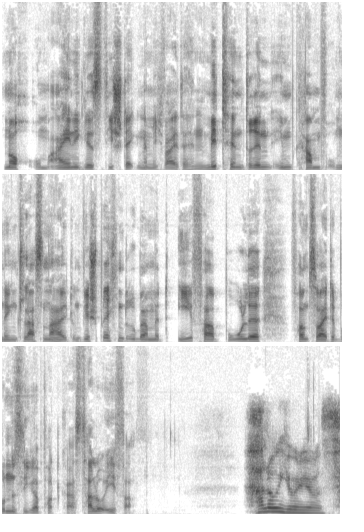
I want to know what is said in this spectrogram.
noch um einiges. Die stecken nämlich weiterhin mittendrin im Kampf um den Klassenerhalt. Und wir sprechen darüber mit Eva Bohle vom Zweite Bundesliga Podcast. Hallo Eva. Hallo Julius.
